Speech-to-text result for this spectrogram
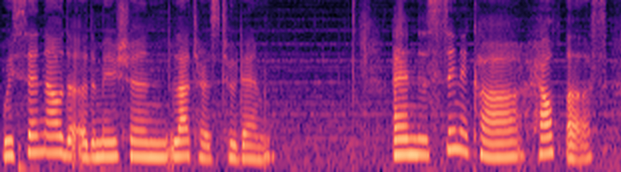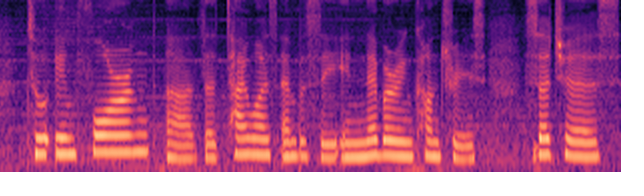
we sent out the admission letters to them. And Sinica helped us to inform uh, the Taiwan's embassy in neighboring countries such as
